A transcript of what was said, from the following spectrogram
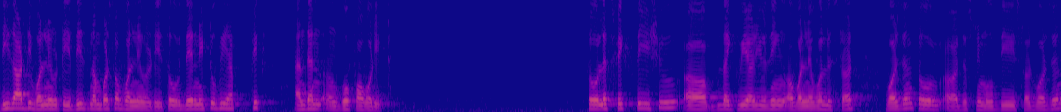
these are the vulnerability these numbers of vulnerability. So, they need to be have fixed and then uh, go forward it. So, let us fix the issue uh, like we are using a vulnerable strut version. So, uh, just remove the strut version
